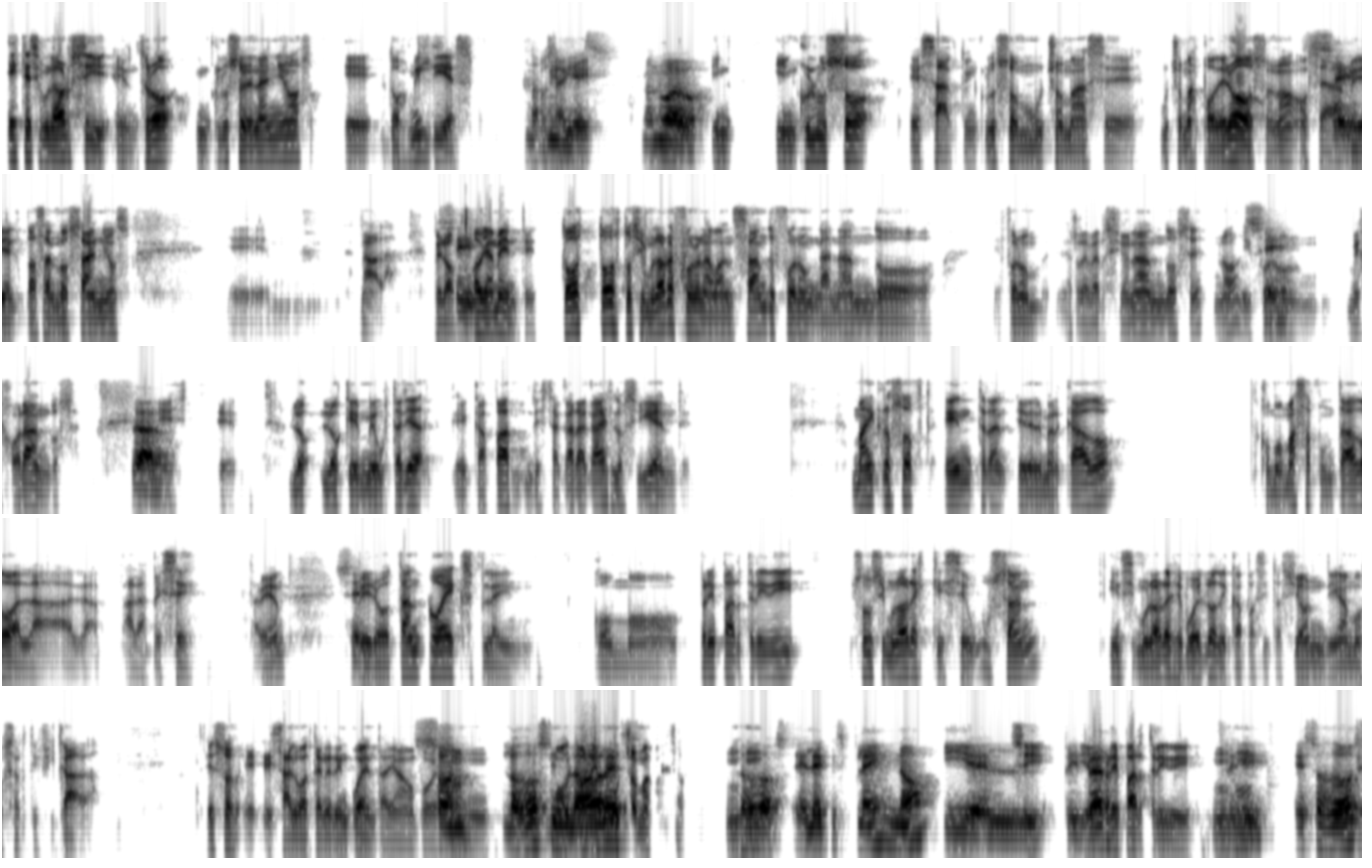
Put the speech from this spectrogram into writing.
este simulador sí entró incluso en el año 2010. 2010, no nuevo. incluso, exacto, incluso mucho más, eh, mucho más poderoso, ¿no? O sea, a medida que pasan los años, eh, nada. Pero obviamente, todos, todos estos simuladores fueron avanzando y fueron ganando, fueron reversionándose, ¿no? Y fueron mejorándose. Este, lo, que me gustaría eh, capaz destacar acá es lo siguiente. Microsoft entra en el mercado como más apuntado a la, a la, PC, ¿está bien? Pero tanto Explain como Prepar 3D son simuladores que se usan en simuladores de vuelo de capacitación, digamos, certificada. Eso es, algo a tener en cuenta, digamos, porque son, los dos simuladores, mucho más los dos, el X-Plane, ¿no? Y el, sí, Prepar 3D. Esos dos,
